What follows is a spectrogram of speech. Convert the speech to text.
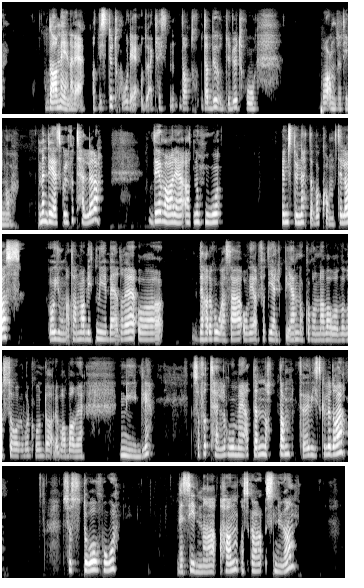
Da mener jeg at hvis du tror det, og du er kristen, da, da burde du tro på andre ting òg. Men det jeg skulle fortelle, da, det var det at når hun en stund etterpå kom til oss, og Jonathan var blitt mye bedre, og det hadde roa seg, og vi hadde fått hjelp igjen, og korona var over, og såret var grodd, og det var bare nydelig så forteller hun meg at den natten før vi skulle dra, så står hun ved siden av han og skal snu han,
